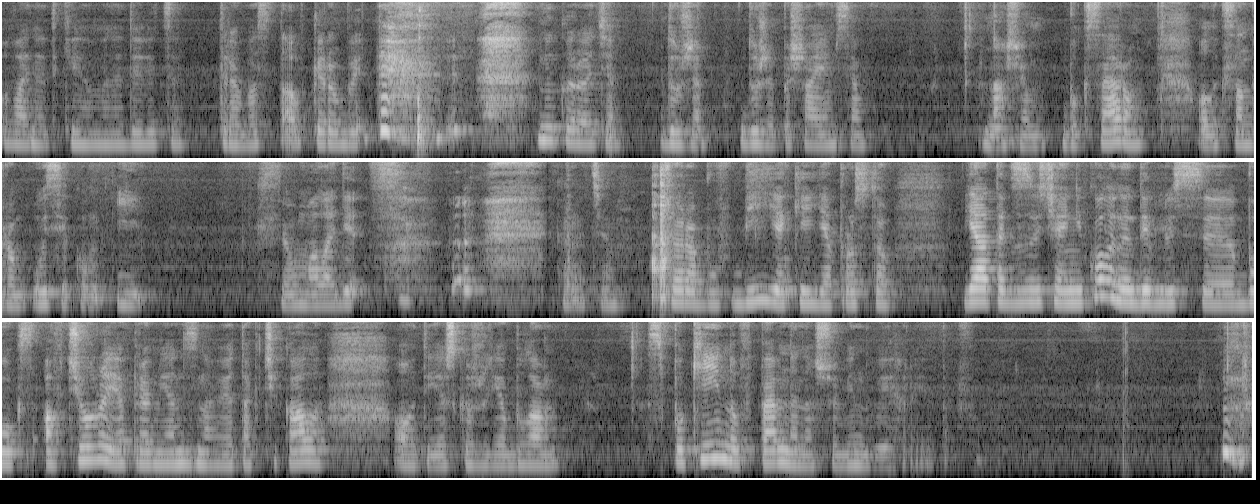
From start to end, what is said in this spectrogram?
Ваня такий на мене дивиться, треба ставки робити. ну, коротше, дуже, дуже пишаємося нашим боксером Олександром Усіком і все, молодець. Коротше, вчора був бій, який я просто. Я так зазвичай ніколи не дивлюсь е, бокс, а вчора я прям, я не знаю, я так чекала. От, я ж кажу, я була спокійно впевнена, що він виграє. Так, що...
